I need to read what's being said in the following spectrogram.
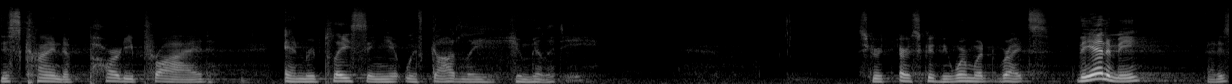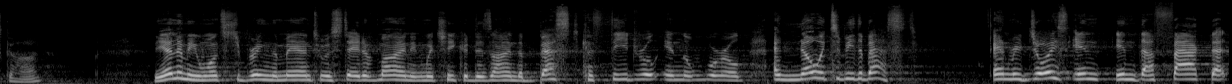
this kind of party pride and replacing it with godly humility. Or excuse me, Wormwood writes The enemy, that is God, the enemy wants to bring the man to a state of mind in which he could design the best cathedral in the world and know it to be the best and rejoice in, in the fact that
